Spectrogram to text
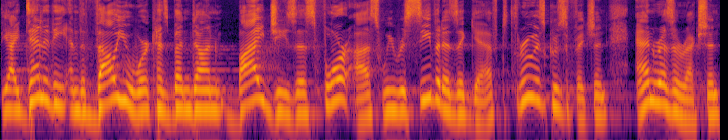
The identity and the value work has been done by Jesus for us. We receive it as a gift through his crucifixion and resurrection.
